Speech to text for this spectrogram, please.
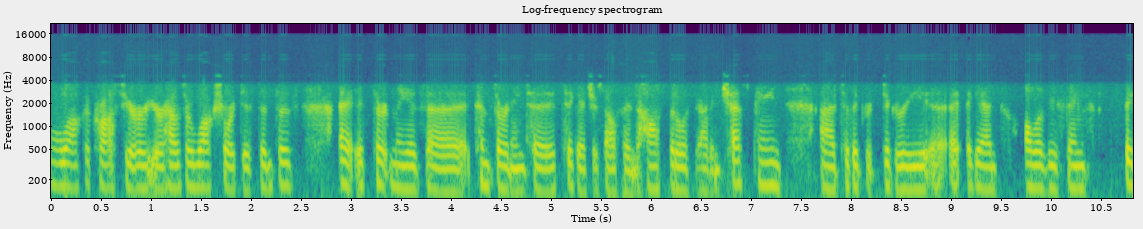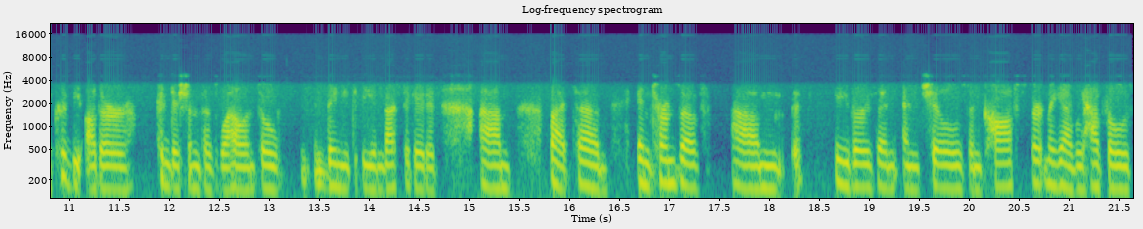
walk across your, your house or walk short distances, uh, it certainly is uh, concerning to, to get yourself into hospital if you're having chest pain uh, to the degree, uh, again, all of these things, they could be other conditions as well, and so they need to be investigated. Um, but um, in terms of um, fevers and, and chills and coughs, certainly, yeah, we have those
